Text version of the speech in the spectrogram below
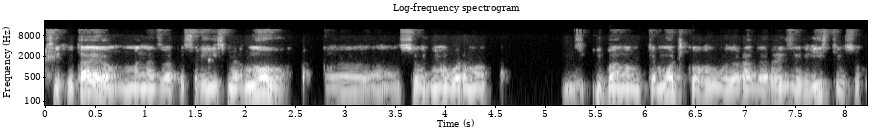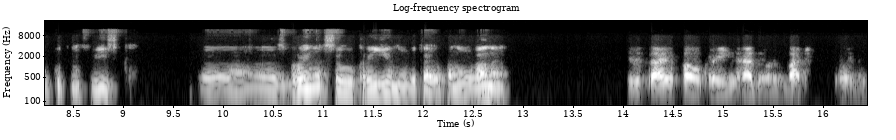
Всіх вітаю. Мене звати Сергій Смірнов. Е, Сьогодні говоримо з Іваном Тимочко, головою Ради резервістів сухопутних військ е, Збройних сил України. Вітаю, пане Іване. Вітаю, слава Україні, радий вас бачити сьогодні.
